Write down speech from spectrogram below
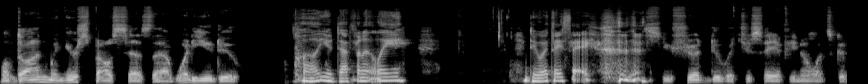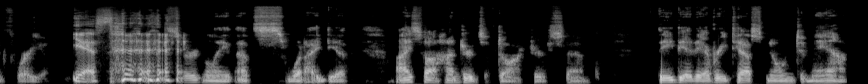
Well, Dawn, when your spouse says that, what do you do? Well, you definitely do what they say. yes, you should do what you say if you know what's good for you. yes. Certainly, that's what I did. I saw hundreds of doctors, and they did every test known to man.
